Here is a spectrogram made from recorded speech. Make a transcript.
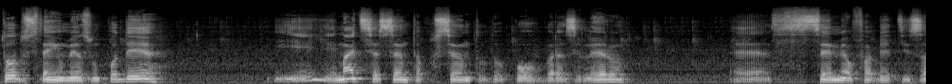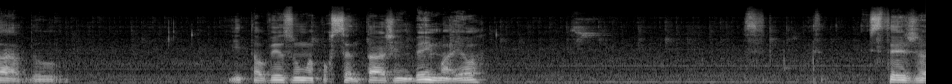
todos têm o mesmo poder e mais de 60% do povo brasileiro é semi-alfabetizado e talvez uma porcentagem bem maior esteja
